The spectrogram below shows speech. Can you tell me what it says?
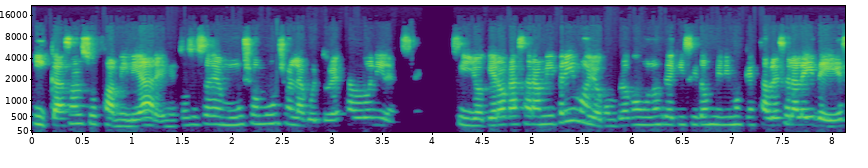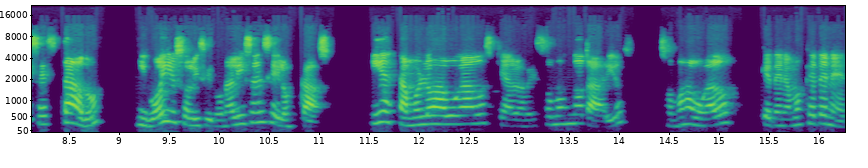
y casan sus familiares. Esto sucede mucho, mucho en la cultura estadounidense. Si yo quiero casar a mi primo, yo cumplo con unos requisitos mínimos que establece la ley de ese estado y voy y solicito una licencia y los caso. Y estamos los abogados que a la vez somos notarios, somos abogados que tenemos que tener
